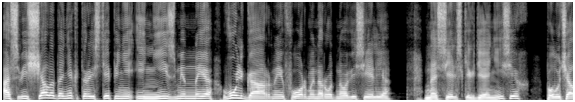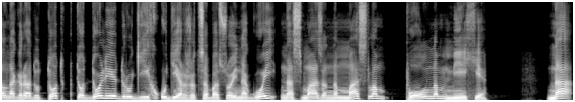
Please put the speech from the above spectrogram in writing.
освещала до некоторой степени и низменные, вульгарные формы народного веселья. На сельских Дионисиях получал награду тот, кто долей других удержится босой ногой на смазанном маслом полном мехе. На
